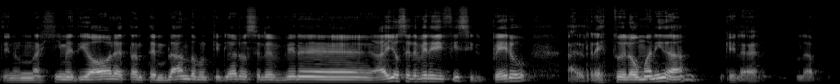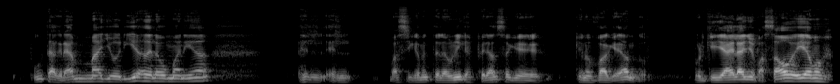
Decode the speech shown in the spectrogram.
tienen un ají metido ahora, están temblando porque claro, se les viene, a ellos se les viene difícil, pero al resto de la humanidad, que la, la puta gran mayoría de la humanidad, es el, básicamente la única esperanza que, que, nos va quedando. Porque ya el año pasado veíamos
